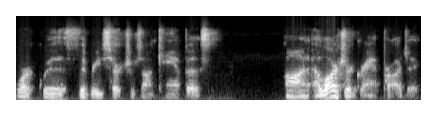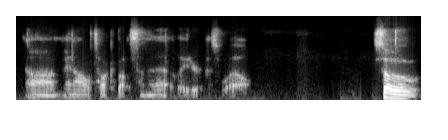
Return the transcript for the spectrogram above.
work with the researchers on campus on a larger grant project. Um, and I'll talk about some of that later as well. So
